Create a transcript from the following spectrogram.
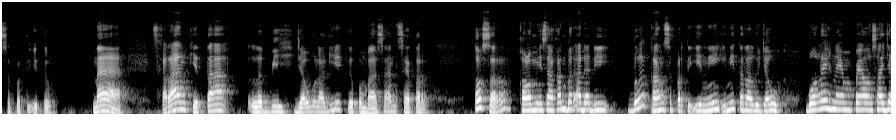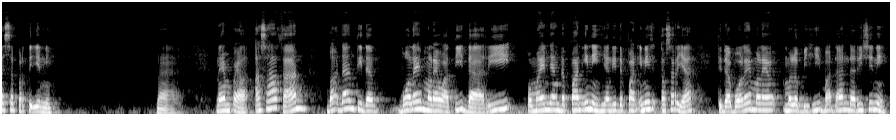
seperti itu. Nah, sekarang kita lebih jauh lagi ke pembahasan setter. Toser kalau misalkan berada di belakang seperti ini, ini terlalu jauh. Boleh nempel saja seperti ini. Nah, nempel asalkan badan tidak boleh melewati dari pemain yang depan ini, yang di depan ini toser ya, tidak boleh mele melebihi badan dari sini.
